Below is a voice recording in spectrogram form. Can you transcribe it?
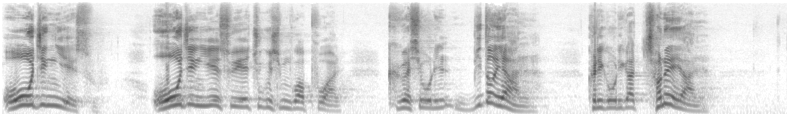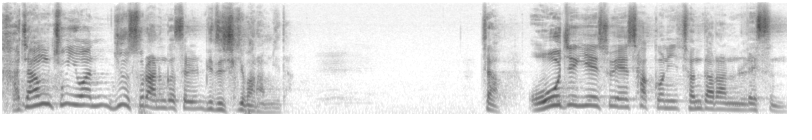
오직 예수, 오직 예수의 죽으심과 부활, 그것이 우리를 믿어야 할, 그리고 우리가 전해야 할 가장 중요한 뉴스라는 것을 믿으시기 바랍니다. 자, 오직 예수의 사건이 전달하는 레슨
